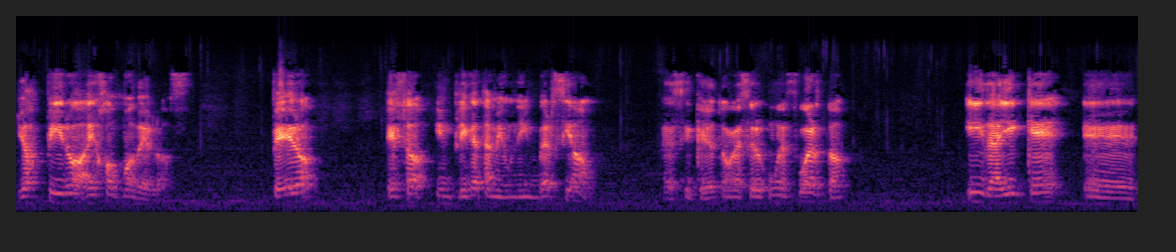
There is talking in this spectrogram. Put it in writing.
yo aspiro a hijos modelos, pero eso implica también una inversión, es decir, que yo tengo que hacer un esfuerzo. Y de ahí que eh,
